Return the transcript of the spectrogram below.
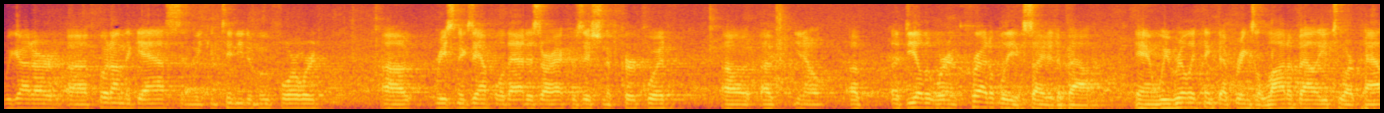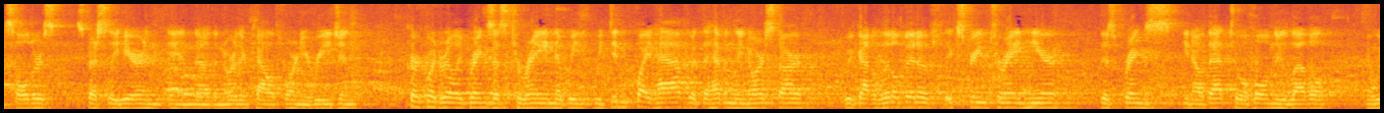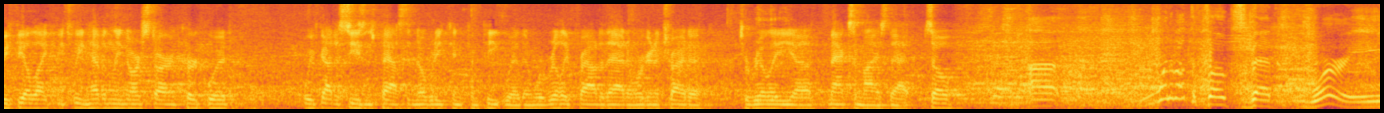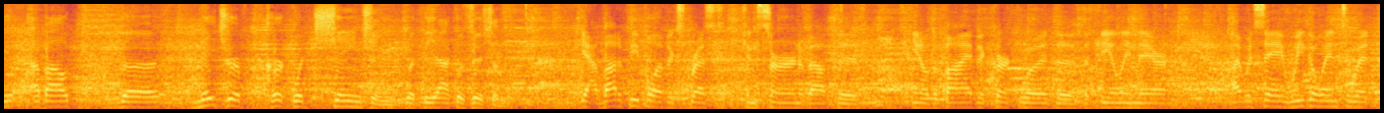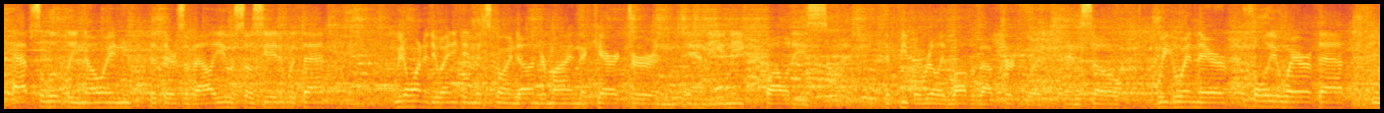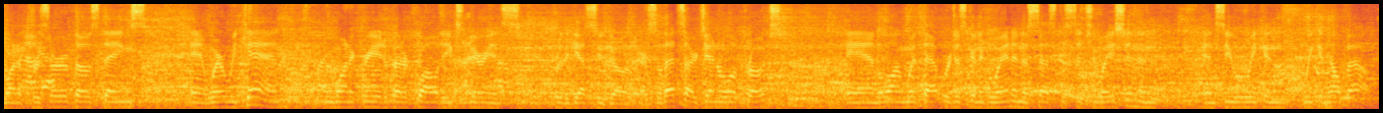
We got our uh, foot on the gas and we continue to move forward. Uh, recent example of that is our acquisition of Kirkwood, uh, a, you know, a, a, deal that we're incredibly excited about. And we really think that brings a lot of value to our pass holders, especially here in, in uh, the Northern California region. Kirkwood really brings us terrain that we, we didn't quite have with the Heavenly Northstar. We've got a little bit of extreme terrain here. This brings, you know, that to a whole new level and we feel like between Heavenly Northstar and Kirkwood, we've got a season's pass that nobody can compete with, and we're really proud of that, and we're going to try to to really uh, maximize that. So. Uh, what about the folks that worry about the nature of Kirkwood changing with the acquisition? yeah, a lot of people have expressed concern about the, you know, the vibe at Kirkwood, the, the feeling there. I would say we go into it absolutely knowing that there's a value associated with that we don't want to do anything that's going to undermine the character and, and, the unique qualities that people really love about Kirkwood. And so we go in there fully aware of that. We want to preserve those things, and where we can, we want to create a better quality experience for the guests who go there. So that's our general approach. And along with that, we're just going to go in and assess the situation and, and see where we can we can help out.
